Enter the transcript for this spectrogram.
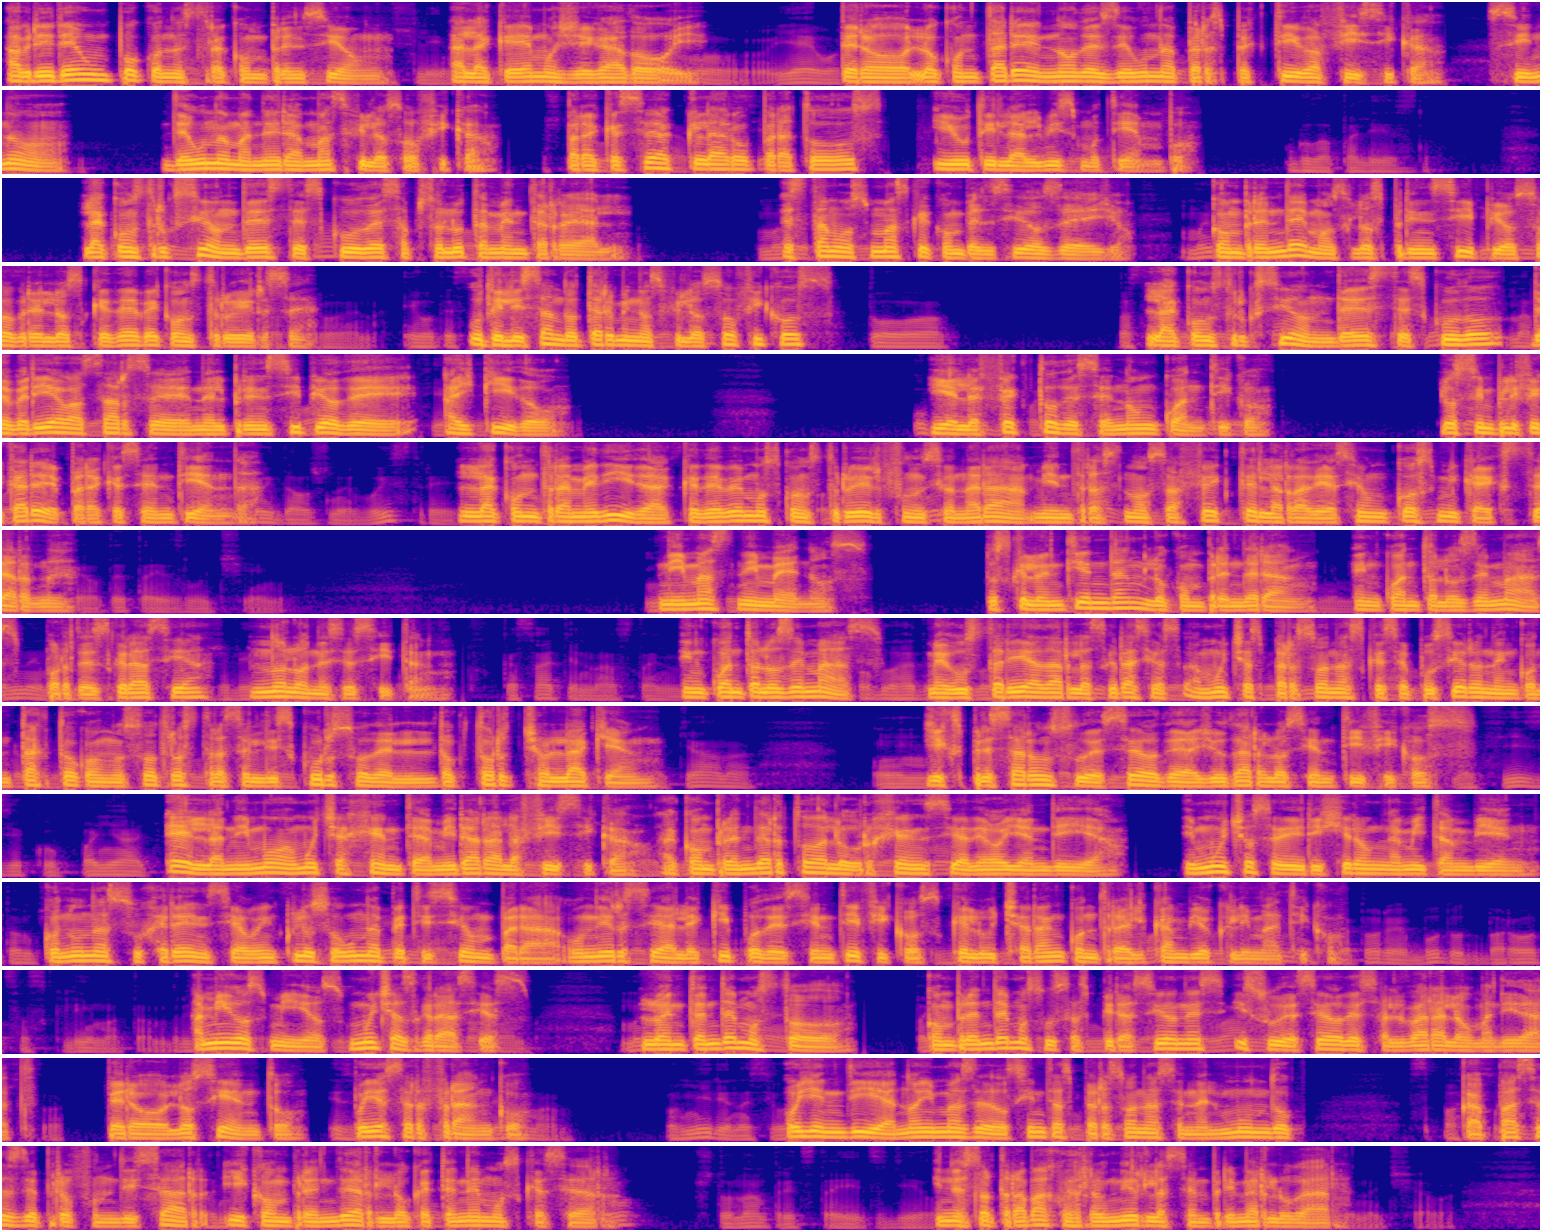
Abriré un poco nuestra comprensión a la que hemos llegado hoy pero lo contaré no desde una perspectiva física, sino de una manera más filosófica, para que sea claro para todos y útil al mismo tiempo. La construcción de este escudo es absolutamente real. Estamos más que convencidos de ello. Comprendemos los principios sobre los que debe construirse. Utilizando términos filosóficos, la construcción de este escudo debería basarse en el principio de Aikido y el efecto de xenón cuántico. Lo simplificaré para que se entienda. La contramedida que debemos construir funcionará mientras nos afecte la radiación cósmica externa. Ni más ni menos. Los que lo entiendan lo comprenderán. En cuanto a los demás, por desgracia, no lo necesitan. En cuanto a los demás, me gustaría dar las gracias a muchas personas que se pusieron en contacto con nosotros tras el discurso del Dr. Cholakian y expresaron su deseo de ayudar a los científicos. Él animó a mucha gente a mirar a la física, a comprender toda la urgencia de hoy en día, y muchos se dirigieron a mí también, con una sugerencia o incluso una petición para unirse al equipo de científicos que lucharán contra el cambio climático. Amigos míos, muchas gracias. Lo entendemos todo, comprendemos sus aspiraciones y su deseo de salvar a la humanidad. Pero lo siento, voy a ser franco. Hoy en día no hay más de 200 personas en el mundo capaces de profundizar y comprender lo que tenemos que hacer. Y nuestro trabajo es reunirlas en primer lugar.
